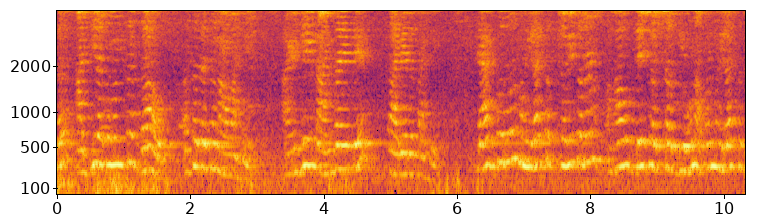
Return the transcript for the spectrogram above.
तर आजी आजोबांचं गाव असं त्याचं नाव आहे. आणि हे लांजा येथे कार्यरत आहे. त्याचबरोबर महिला सक्षमीकरण हा उद्देश लक्षात घेऊन आपण महिला स-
